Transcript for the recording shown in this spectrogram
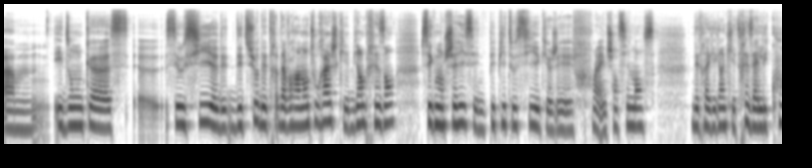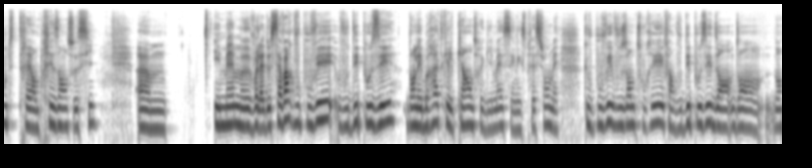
Euh, et donc, euh, euh, c'est aussi d'être sûr d'avoir un entourage qui est bien présent. Je sais que mon chéri, c'est une pépite aussi et que j'ai voilà, une chance immense d'être avec quelqu'un qui est très à l'écoute, très en présence aussi. et même, voilà, de savoir que vous pouvez vous déposer dans les bras de quelqu'un, entre guillemets, c'est une expression, mais que vous pouvez vous entourer, enfin, vous déposer dans, dans, dans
